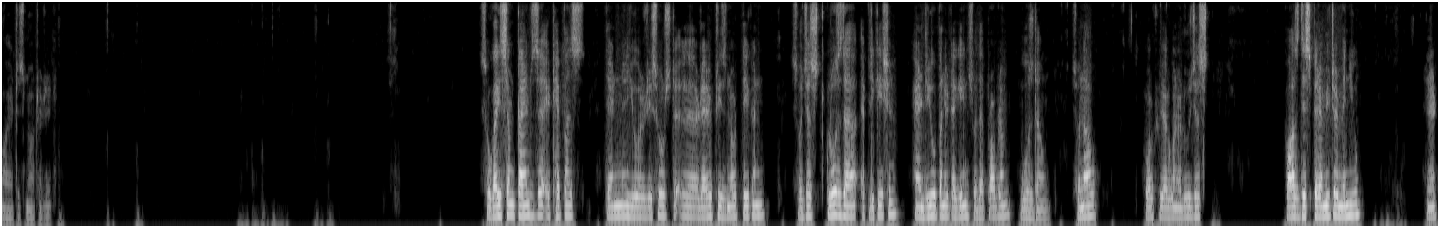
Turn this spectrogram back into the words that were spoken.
why it is not added. So guys sometimes it happens then your resource uh, directory is not taken. So just close the application and reopen it again so the problem goes down. So now what we are going to do just pass this parameter menu in it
